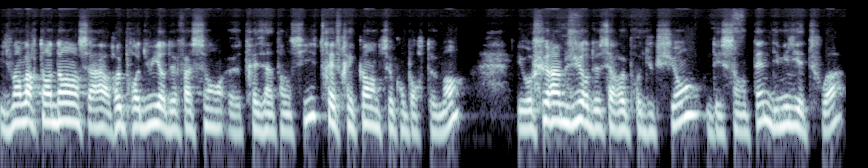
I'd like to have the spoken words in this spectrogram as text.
ils vont avoir tendance à reproduire de façon euh, très intensive, très fréquente ce comportement. Et au fur et à mesure de sa reproduction, des centaines, des milliers de fois,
